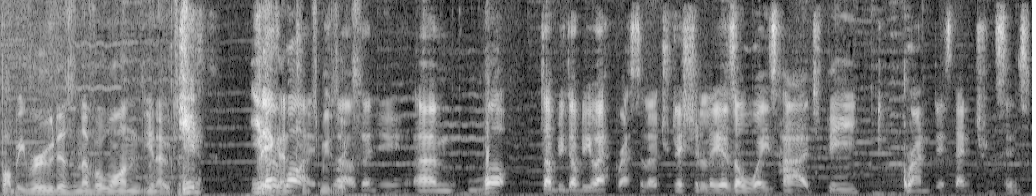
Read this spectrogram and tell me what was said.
Bobby Roode is another one. You know, just You, you big know entrance music. well, don't you? Um, what WWF wrestler traditionally has always had the grandest entrances?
